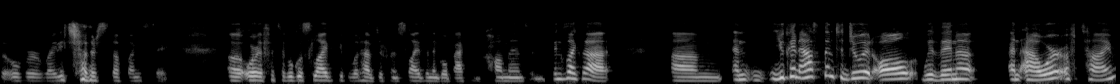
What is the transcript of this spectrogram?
to overwrite each other's stuff by mistake. Uh, or if it's a Google slide, people would have different slides and then go back and comment and things like that. Um, and you can ask them to do it all within a, an hour of time.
